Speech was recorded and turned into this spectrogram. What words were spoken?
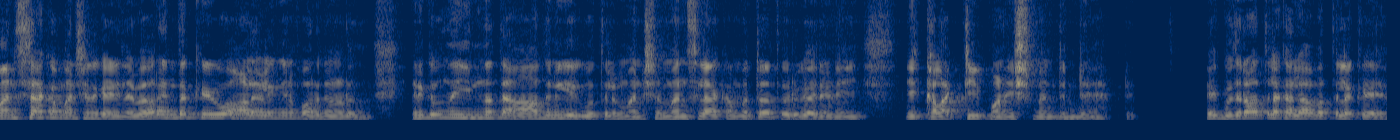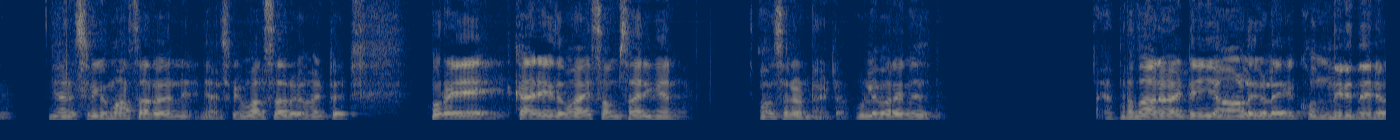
മനസ്സിലാക്കാൻ മനുഷ്യന് കഴിയുന്നില്ല വേറെ എന്തൊക്കെയോ ആളുകൾ ഇങ്ങനെ പറഞ്ഞു നടക്കും എനിക്ക് തോന്നുന്നു ഇന്നത്തെ ആധുനിക യുഗത്തിൽ മനുഷ്യന് മനസ്സിലാക്കാൻ പറ്റാത്ത ഒരു കാര്യമാണ് ഈ ഈ കളക്റ്റീവ് പണിഷ്മെന്റിന്റെ ഈ ഗുജറാത്തിലെ കലാപത്തിലൊക്കെ ഞാൻ ശ്രീകുമാർ സാറ് തന്നെ ഞാൻ ശ്രീകുമാർ സാറുമായിട്ട് കുറേ കാര്യം ഇതുമായി സംസാരിക്കാൻ അവസരം ഉണ്ടായിട്ട് പുള്ളി പറയുന്നത് പ്രധാനമായിട്ട് ഈ ആളുകളെ കൊന്നിരുന്നതിന്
